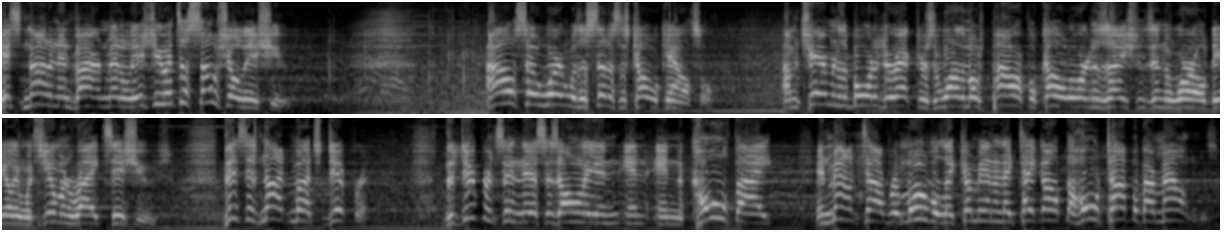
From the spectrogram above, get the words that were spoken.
It's not an environmental issue, it's a social issue. I also work with the Citizens Coal Council. I'm chairman of the board of directors of one of the most powerful coal organizations in the world dealing with human rights issues. This is not much different. The difference in this is only in, in, in the coal fight and mountaintop removal. They come in and they take off the whole top of our mountains.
